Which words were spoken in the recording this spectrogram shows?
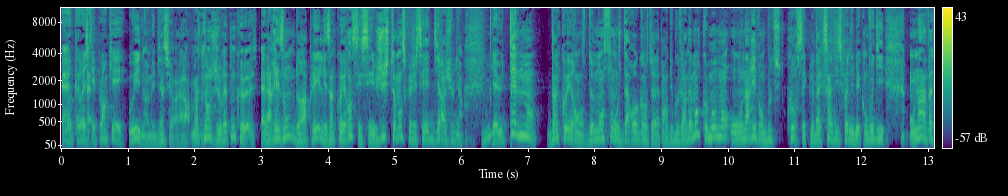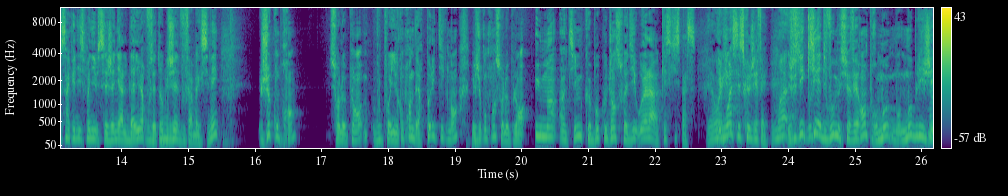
Elle aurait pu rester planquée. Oui, non, mais bien sûr. Alors maintenant, je lui réponds qu'elle a raison de rappeler les incohérences, et c'est justement ce que j'essayais de dire à Julien. Il y a eu tellement d'incohérences, de mensonges, d'arrogance de la part du gouvernement qu'au moment où on arrive en bout de course et que le vaccin est disponible et qu'on vous dit on a un vaccin qui est disponible, c'est génial, d'ailleurs vous êtes obligé de vous faire vacciner, je comprends. Sur le plan, vous pourriez le comprendre d'ailleurs politiquement, mais je comprends sur le plan humain intime que beaucoup de gens se soient dit, oh là là, qu'est-ce qui se passe? Et moi, moi, je- c'est ce que j'ai fait. Moi, je me suis dit, qui êtes-vous, monsieur Véran, pour m'o- m'obliger,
